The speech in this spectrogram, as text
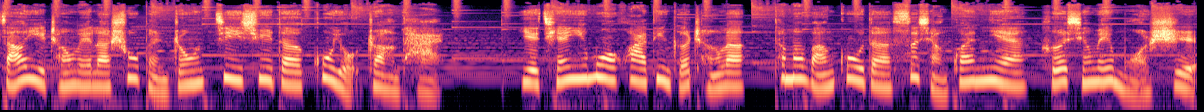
早已成为了书本中记叙的固有状态，也潜移默化定格成了他们顽固的思想观念和行为模式，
